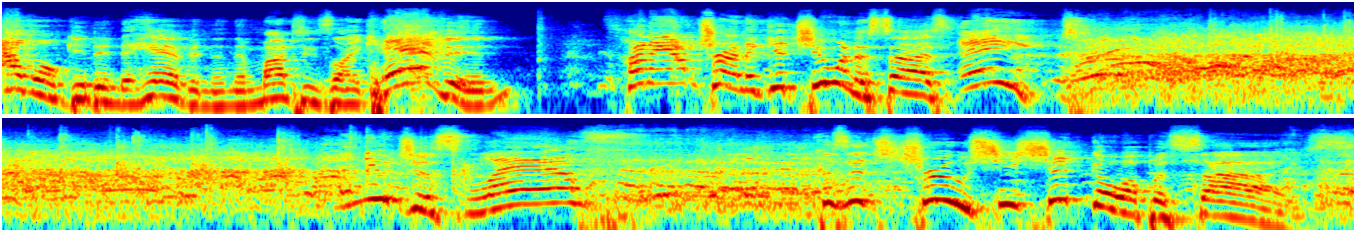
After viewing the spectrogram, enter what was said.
I won't get into heaven," and then Monty's like, "Heaven, honey, I'm trying to get you in a size eight. and you just laugh because it's true. She should go up a size.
